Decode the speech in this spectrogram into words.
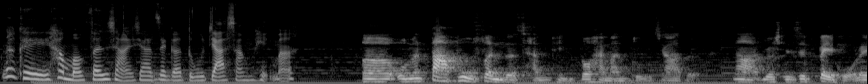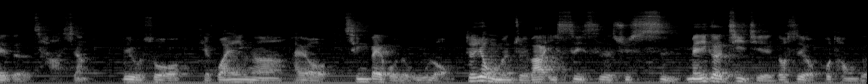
那可以和我们分享一下这个独家商品吗？呃，我们大部分的产品都还蛮独家的，那尤其是焙火类的茶香，例如说铁观音啊，还有轻焙火的乌龙，就用我们嘴巴一次一次的去试，每一个季节都是有不同的。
